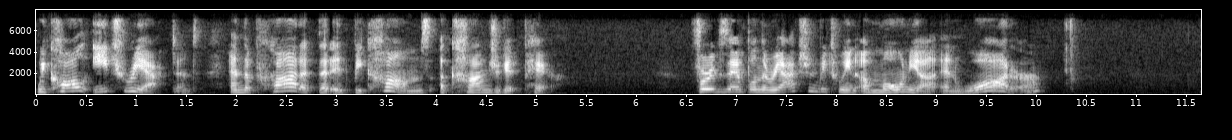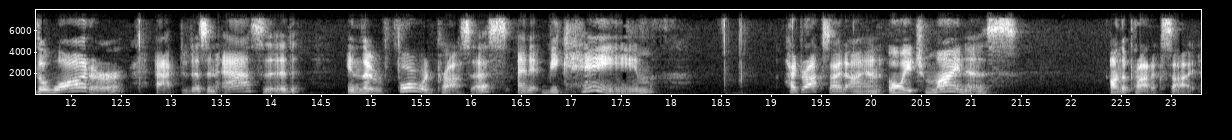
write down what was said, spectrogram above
We call each reactant and the product that it becomes a conjugate pair. For example, in the reaction between ammonia and water, the water acted as an acid in the forward process and it became hydroxide ion, OH minus, on the product side.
